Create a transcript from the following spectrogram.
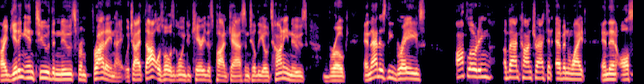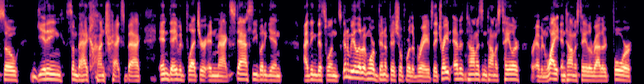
All right, getting into the news from Friday night, which I thought was what was going to carry this podcast until the Ohtani news broke and that is the Braves offloading a bad contract in Evan White and then also getting some bad contracts back in David Fletcher and Max Stassi. But again, I think this one's going to be a little bit more beneficial for the Braves. They trade Evan Thomas and Thomas Taylor, or Evan White and Thomas Taylor, rather, for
